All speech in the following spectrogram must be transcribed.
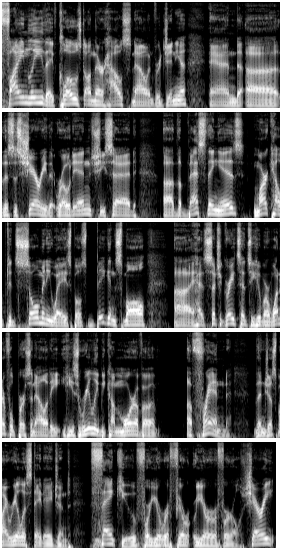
Finally, they've closed on their house now in Virginia. And uh, this is Sherry that wrote in. She said, uh, the best thing is, Mark helped in so many ways, both big and small. Uh, has such a great sense of humor, wonderful personality. He's really become more of a a friend than just my real estate agent. Thank you for your refer- your referral, Sherry.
